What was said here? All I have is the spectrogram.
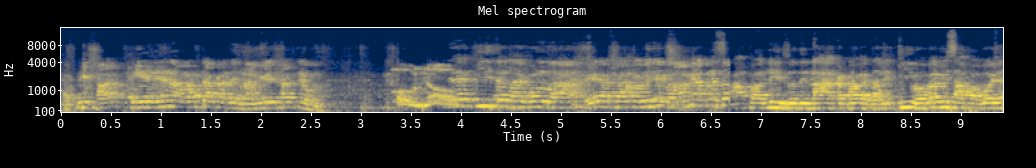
আপনি শার্ট নিয়ে নেন আমার টাকা দেন আমি এই শার্ট নেব না। এ কি জ্বালায় বললাম? এই শার্ট আমি আমি আপনার সাথে- চাপালি যদি না কাটা হয় তাহলে কীভাবে আমি চাপাবো এ?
